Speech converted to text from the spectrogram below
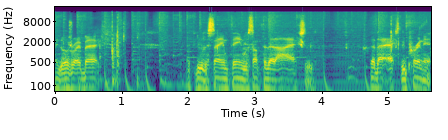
It goes right back. I can do the same thing with something that I actually that I actually printed.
